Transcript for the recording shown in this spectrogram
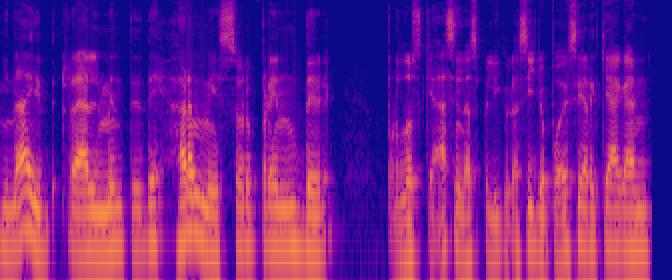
y nada, realmente dejarme sorprender por los que hacen las películas. Sí, yo puedo decir que hagan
